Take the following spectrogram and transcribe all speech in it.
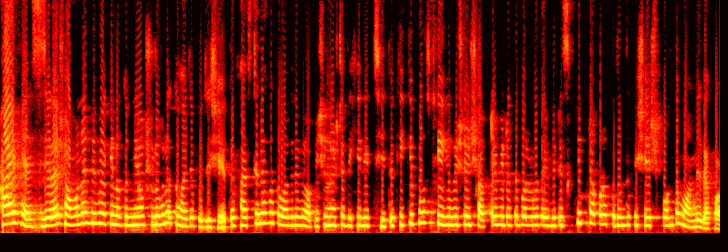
হাই ফ্রেন্ডস জেলা সমন্বয় বিভাগে নতুন নিয়োগ শুরু হলো দু হাজার পঁচিশে। তো ফার্স্টে দেখো তোমাদের আমি অফিসিয়াল নোটসটা দেখিয়ে দিচ্ছি। তো কি কি পোস্ট কি কি বিষয়, সবটাই ভিডিওতে বলব। তাই ভিডিও স্ক্রিপ্ট না করে প্রথম থেকে শেষ পর্যন্ত মন দিয়ে দেখো।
